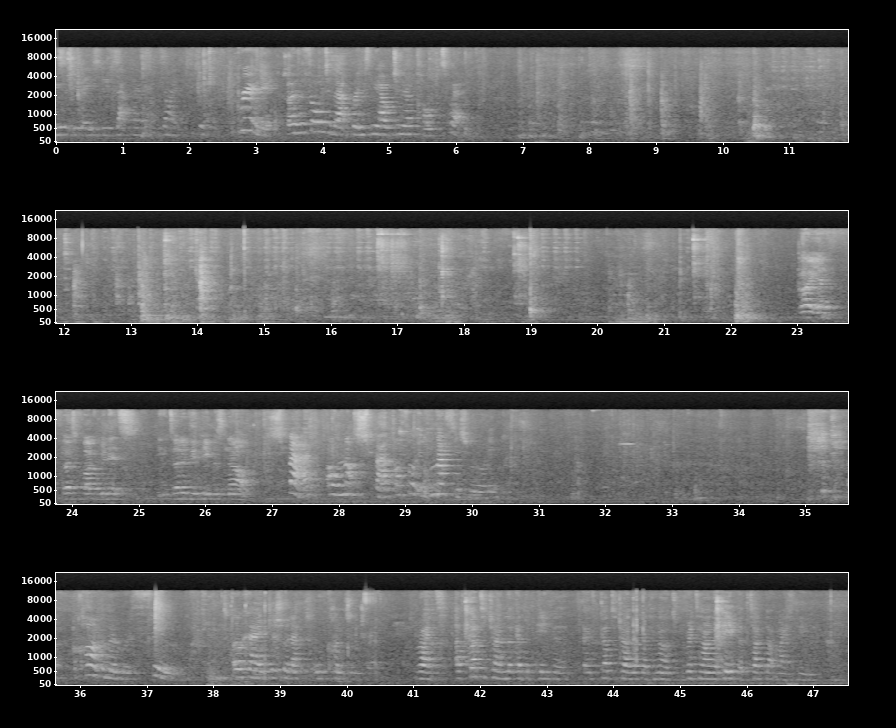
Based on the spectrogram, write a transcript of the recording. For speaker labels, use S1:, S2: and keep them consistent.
S1: reason today's the.
S2: Really, over thought of that brings me out in a cold sweat.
